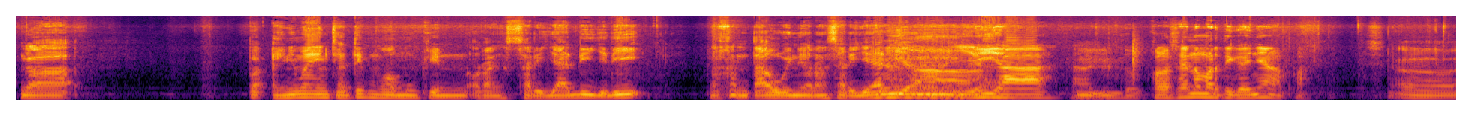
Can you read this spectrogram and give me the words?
nggak. Pak, ini mah yang cantik mau mungkin orang sari jadi, jadi nggak akan tahu ini orang sari jadi. Iya. Iya. Nah, gitu. Kalau saya nomor tiganya apa? Eh,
